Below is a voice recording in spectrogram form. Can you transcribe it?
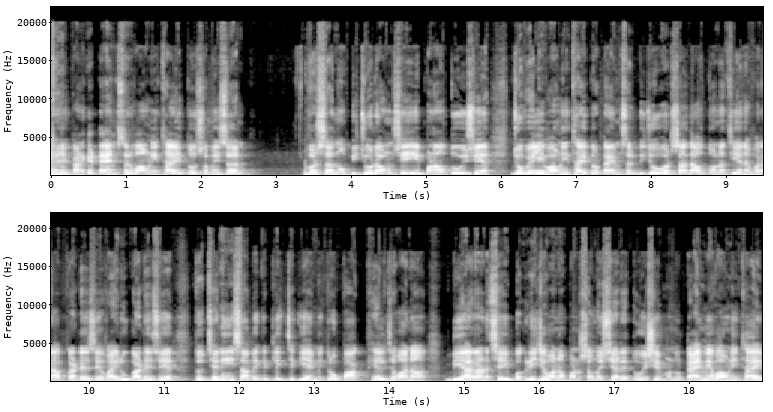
કારણ કે ટાઈમસર વાવણી થાય તો સમયસર વરસાદનો બીજો રાઉન્ડ છે એ પણ આવતો હોય છે. જો વહેલી વાવણી થાય તો ટાઈમસર બીજો વરસાદ આવતો નથી અને વરાપ કાઢે છે, વાયરું કાઢે છે. તો જેની હિસાબે કેટલીક જગ્યાએ મિત્રો પાક ફેલ જવાના, બિયારણ છે એ બગડી જવાનો પણ સમસ્યા રહેતો હોય છે. પરંતુ ટાઈમે વાવણી થાય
